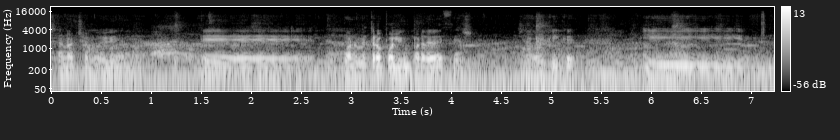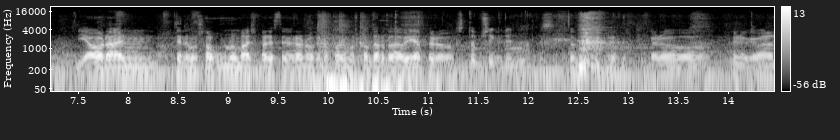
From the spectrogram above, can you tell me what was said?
esa noche, muy bien. Eh, bueno, Metrópoli un par de veces, o sea, con Quique. Y, y ahora en- tenemos alguno más para este verano que no podemos contar todavía, pero Es top secret, ¿no? es top secret, pero, pero que van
